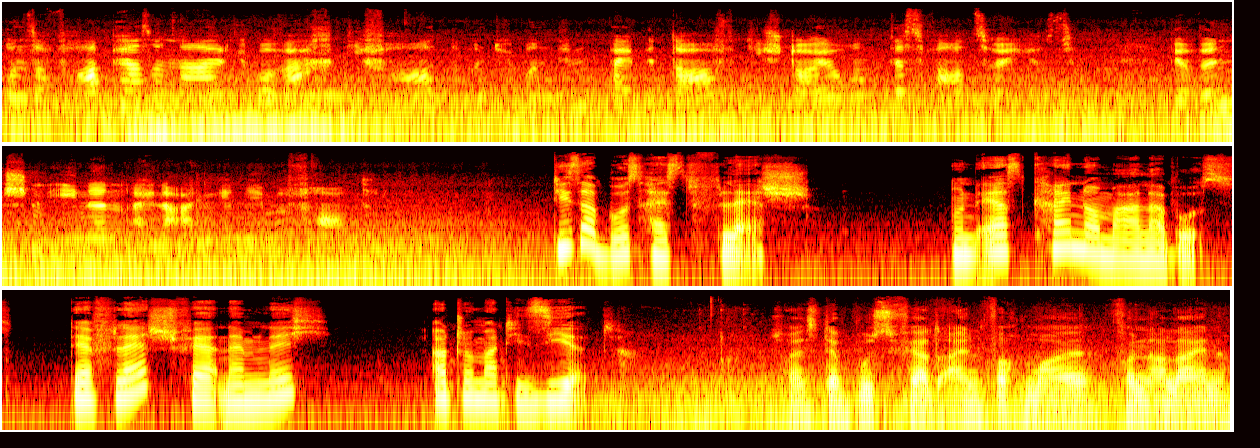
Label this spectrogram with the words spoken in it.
Unser Fahrpersonal überwacht die Fahrt und übernimmt bei Bedarf die Steuerung des Fahrzeuges. Wir wünschen Ihnen eine angenehme Fahrt. Dieser Bus heißt Flash. Und er ist kein normaler Bus. Der Flash fährt nämlich automatisiert. Das heißt, der Bus fährt einfach mal von alleine.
